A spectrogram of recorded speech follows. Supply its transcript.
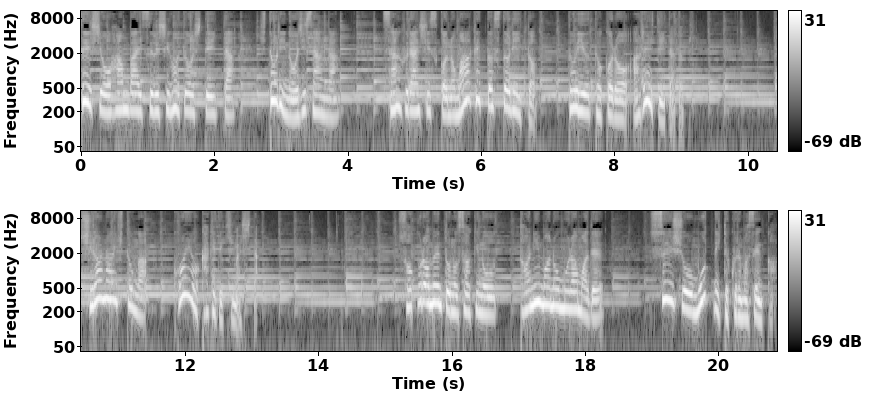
聖書を販売する仕事をしていた一人のおじさんがサンフランシスコのマーケットストリートというところを歩いていた時知らない人が声をかけてきました。サクラメントの先の谷間の村まで聖書を持って行ってくれませんか？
